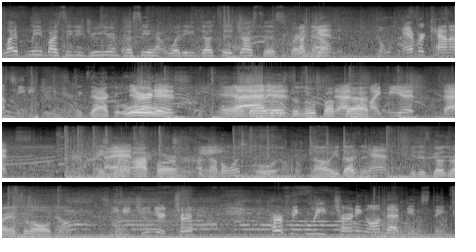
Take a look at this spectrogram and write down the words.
life lead by CD Junior. Let's see how, what he does to adjust this right Again, now. Don't ever count out CD Jr. Exactly. There it is. Ooh. And That there it is, is- the loop up that might be it. That's He's gonna and- opt for another one. Ooh. No, he doesn't. Again. He just goes right into the ult. no. CD Jr. turn perfectly turning on that instinct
